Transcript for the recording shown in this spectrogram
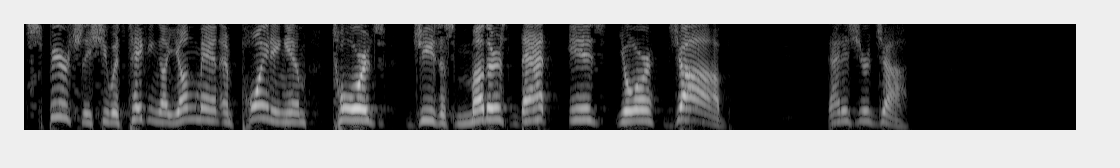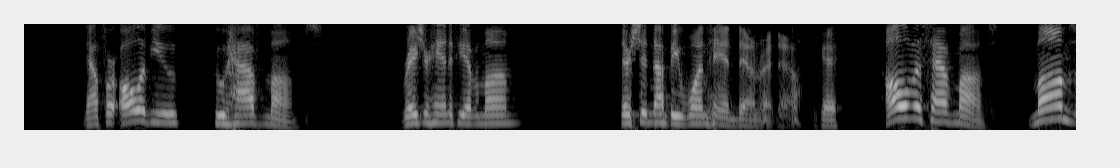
spiritually, she was taking a young man and pointing him towards Jesus. Mothers, that is your job. That is your job. Now, for all of you who have moms, raise your hand if you have a mom. There should not be one hand down right now, okay? All of us have moms. Moms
